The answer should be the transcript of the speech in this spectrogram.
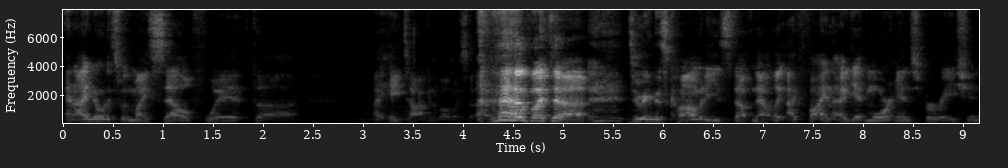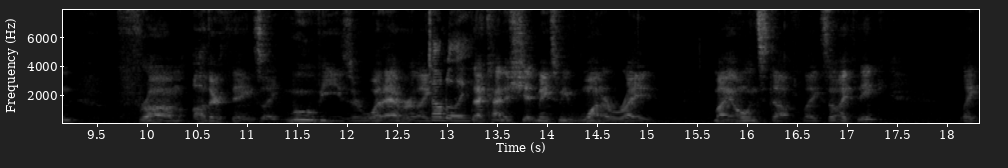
and I noticed with myself with. Uh, I hate talking about myself, but uh, doing this comedy stuff now, like I find I get more inspiration from other things like movies or whatever. Like Totally. that kind of shit makes me want to write my own stuff. Like so, I think like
